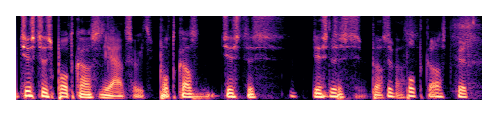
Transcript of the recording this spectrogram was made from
Justice Podcast. ja, zoiets. Podcast Justice. Justice de Podcast. podcast kut.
